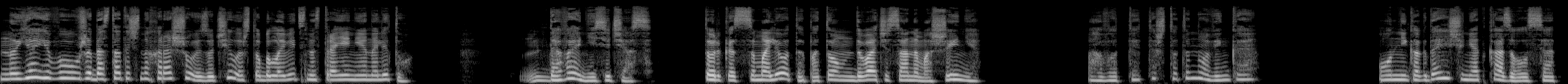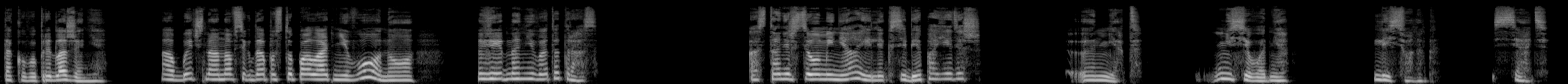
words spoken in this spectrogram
но я его уже достаточно хорошо изучила, чтобы ловить настроение на лету. Давай не сейчас. Только с самолета, потом два часа на машине. А вот это что-то новенькое. Он никогда еще не отказывался от такого предложения. Обычно оно всегда поступало от него, но, видно, не в этот раз. «Останешься у меня или к себе поедешь?» э, «Нет, не сегодня. Лисенок, сядь.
